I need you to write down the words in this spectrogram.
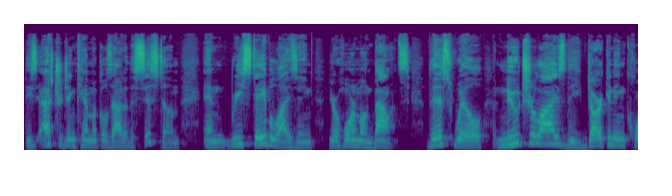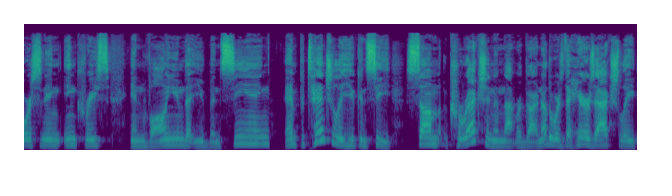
these estrogen chemicals out of the system and restabilizing your hormone balance. This will neutralize the darkening, coarsening increase in volume that you've been seeing, and potentially you can see some correction in that regard. In other words, the hairs actually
